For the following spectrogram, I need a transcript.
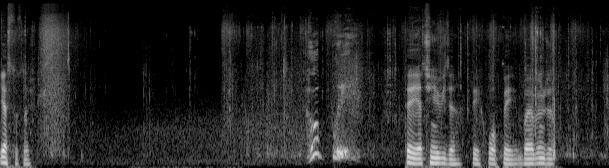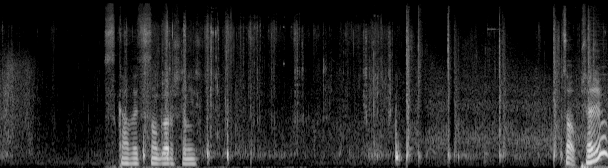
Jest tu coś. Ty, ja cię nie widzę, ty chłopy, bo ja wiem, że skawy są gorsze niż... Co, przeżył?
